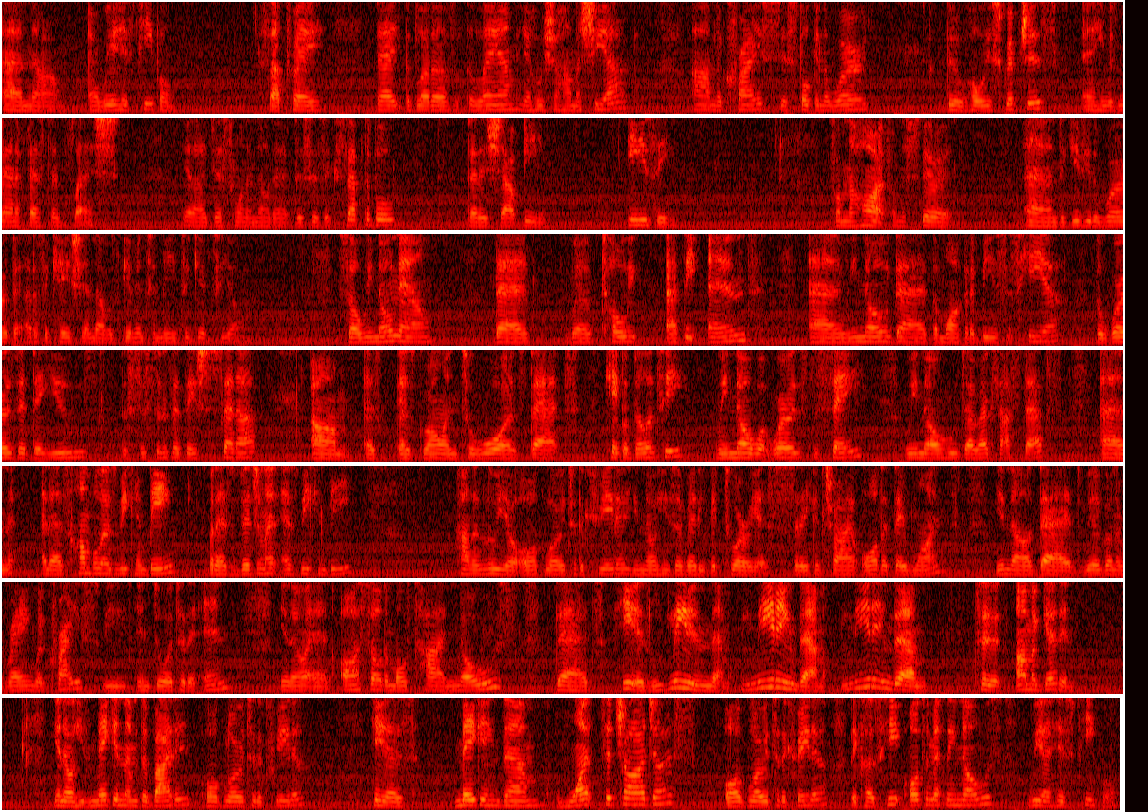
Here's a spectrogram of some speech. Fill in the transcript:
and um, and we're His people. So I pray that the blood of the Lamb, Yahushua Hamashiach, um, the Christ, has spoken the word through Holy Scriptures, and He was manifest in flesh. And I just want to know that this is acceptable, that it shall be easy from the heart, from the spirit, and to give you the word, the edification that was given to me to give to y'all. So we know now that we're totally at the end, and we know that the mark of the beast is here. The words that they use, the systems that they set up, um, as as growing towards that capability. We know what words to say we know who directs our steps, and and as humble as we can be, but as vigilant as we can be. Hallelujah. All glory to the Creator. You know He's already victorious, so they can try all that they want. You know that we're going to reign with Christ. We endure to the end. You know, and also the Most High knows that He is leading them, leading them, leading them to Armageddon. You know, he's making them divided. All glory to the Creator. He is making them want to charge us. All glory to the Creator. Because he ultimately knows we are his people.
